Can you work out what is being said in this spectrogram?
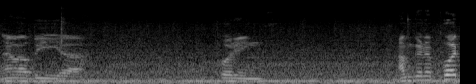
Now I'll be uh, putting. I'm gonna put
